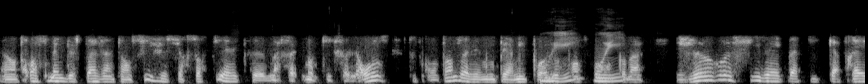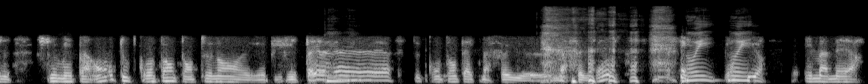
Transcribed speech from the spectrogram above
En trois semaines de stage intensif, je suis ressorti avec euh, ma, ma petite feuille rose, toute contente, j'avais mon permis pour Oui, le transport oui. en commun. Je refile avec ma petite 4L chez mes parents, toute contente en tenant, euh, et puis j'étais euh, toute contente avec ma feuille, euh, ma feuille rose, Oui, bien oui. sûr. Et ma mère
